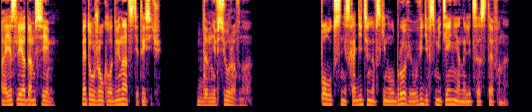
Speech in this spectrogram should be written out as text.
«А если я дам семь? Это уже около двенадцати тысяч». «Да мне все равно». Полукс снисходительно вскинул брови, увидев смятение на лице Стефана.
